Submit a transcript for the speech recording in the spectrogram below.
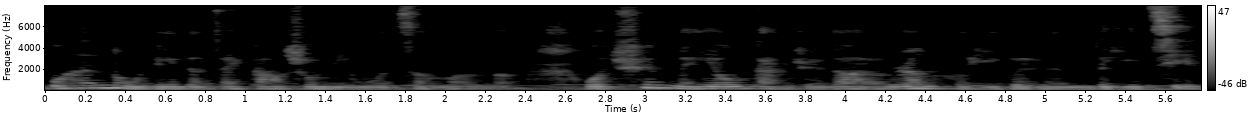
我很努力的在告诉你我怎么了，我却没有感觉到有任何一个人理解，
